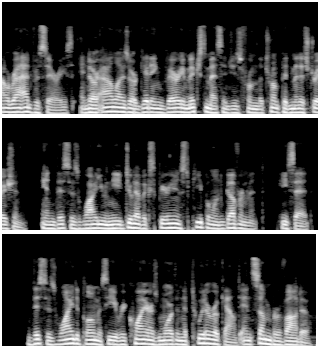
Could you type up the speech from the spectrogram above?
Our adversaries and our allies are getting very mixed messages from the Trump administration, and this is why you need to have experienced people in government, he said. This is why diplomacy requires more than a Twitter account and some bravado,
